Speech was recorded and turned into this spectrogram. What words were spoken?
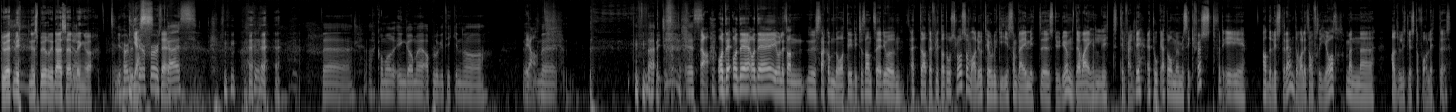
Du er et vitnesbyrd i deg selv, Ja. Ingar. You heard it Yes, here first, det- guys. Det Her kommer Inger med apologetikken og Ja. Med Nei. Ikke sant? Yes. Ja, og det, og, det, og det er jo litt sånn du snakker om nåtid, ikke sant, så er det jo Etter at jeg flytta til Oslo, så var det jo teologi som ble mitt eh, studium. Det var egentlig litt tilfeldig. Jeg tok et år med musikk først, fordi jeg hadde lyst til det. Det var litt sånn friår, men uh, hadde litt lyst til å få litt uh,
